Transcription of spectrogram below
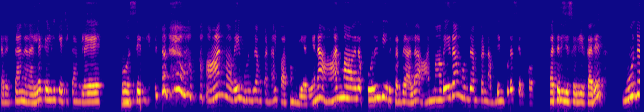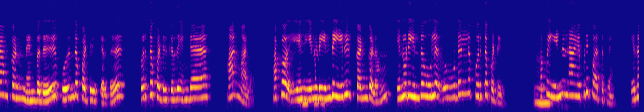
கரெக்டான நல்ல கேள்வி கேட்டுட்டாங்களே. ஓ சரி. ஆன்மாவை மூன்றாம் கண்ணால் பார்க்க முடியாது. ஏன்னா ஆன்மாவில பொருந்தி இருக்கிறது அல்ல. ஆன்மாவே தான் மூன்றாம் கண் அப்படின்னு கூட சில பத்திரிஜி சொல்லியிருக்காரு. மூன்றாம் கண் என்பது பொருந்தப்பட்டிருக்கிறது. பொருத்தப்பட்டிருக்கிறது எங்க? ஆன்மால. அப்போ என் என்னுடைய இந்த இரு கண்களும் என்னுடைய இந்த உல உடல்ல பொருத்தப்பட்டிருக்கு. அப்ப என்ன நான் எப்படி பாத்துக்குவேன் என்ன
